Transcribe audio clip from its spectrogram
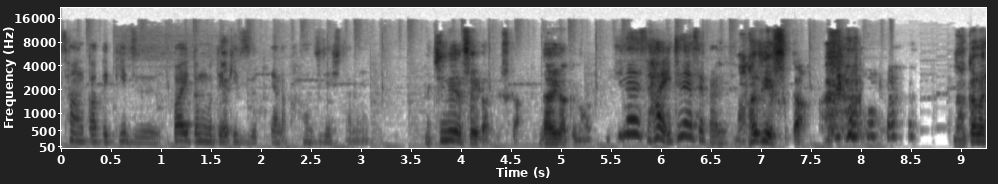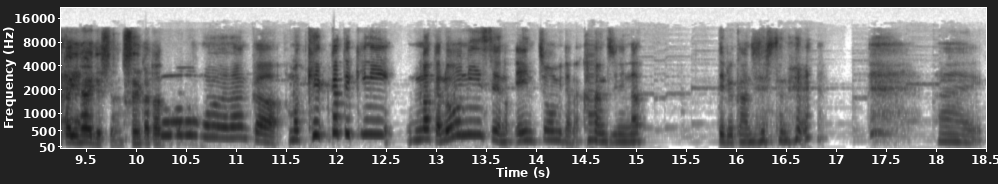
参加できずバイトもできずみたいな感じでしたね。1年生からですか？大学の。1年生はい1年生からです。マジですか？なかなかいないですよねそういう方って。そうなんか、まあ、結果的になんか浪人生の延長みたいな感じになってる感じでしたね。はい。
